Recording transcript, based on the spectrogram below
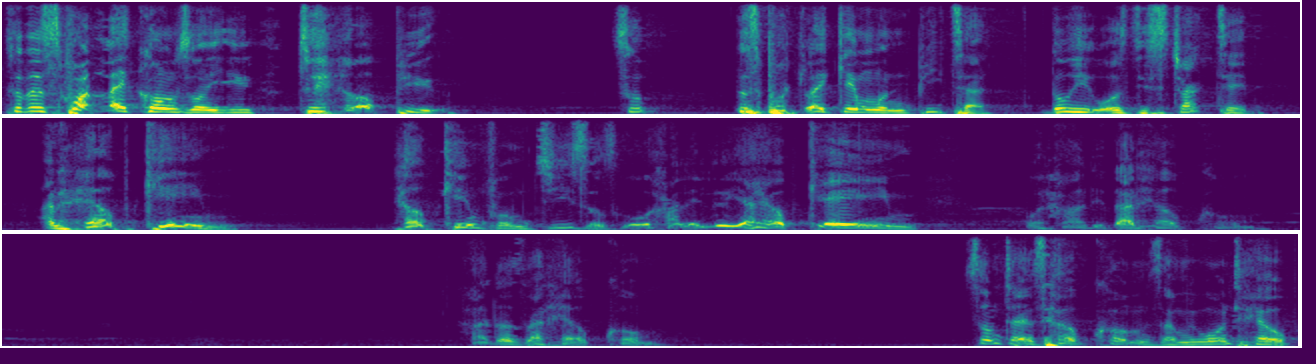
So the spotlight comes on you to help you. So the spotlight came on Peter, though he was distracted, and help came. Help came from Jesus. Oh, hallelujah, help came. But how did that help come? How does that help come? Sometimes help comes and we want help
